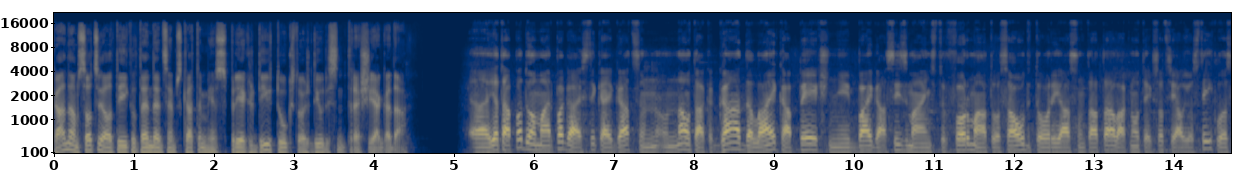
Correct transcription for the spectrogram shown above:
kādām sociālā tīkla tendencēm skatāmies uz priekšu 2023. gadā. Ja tā padomā, ir pagājis tikai gads, un, un nav tā, ka gada laikā pēkšņi baigās izmaiņas tur formātos, auditorijās un tā tālāk notiek sociālajos tīklos.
